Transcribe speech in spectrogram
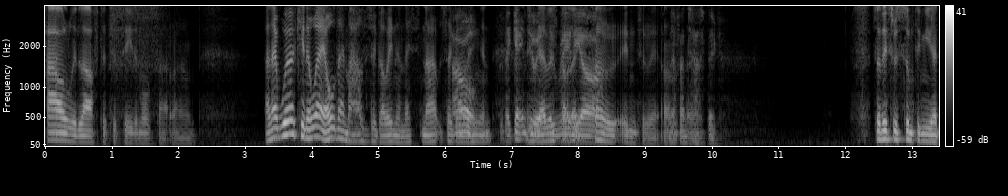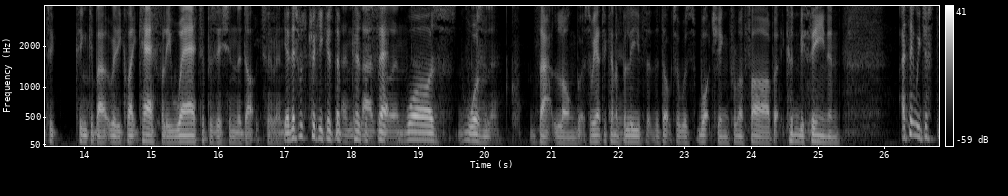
howl with laughter to see them all sat round, and they're working away. All their mouths are going, and their snouts are Oh, going, and they get into they it. never They stop. really They're are. so into it. aren't They're they? fantastic. So this was something you had to think about really quite carefully where to position the doctor. And Yeah, this was tricky because the And because the Laszlo set and, uh, was wasn't qu- that long, but so we had to kind of believe that the doctor was watching from afar, but it couldn't be seen. And I think we just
